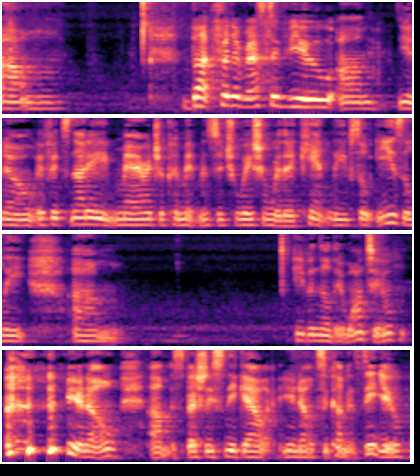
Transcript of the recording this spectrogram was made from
Um, but for the rest of you, um, you know, if it's not a marriage or commitment situation where they can't leave so easily, um, even though they want to, you know, um, especially sneak out, you know, to come and see you.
